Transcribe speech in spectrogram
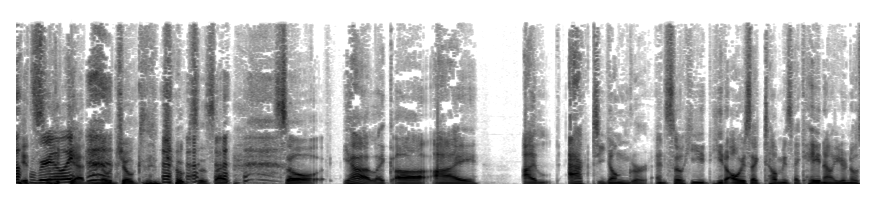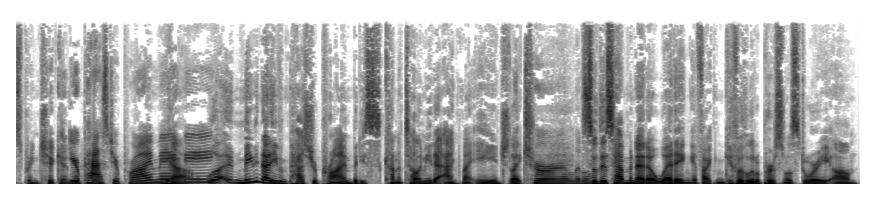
It's Really? like, yeah, no jokes and jokes aside. So yeah, like uh, I I act younger, and so he he'd always like tell me he's like, hey, now you're no spring chicken. You're past your prime, maybe? Yeah. Well, maybe not even past your prime, but he's kind of telling me to act my age. Like, Mature a little? So this happened at a wedding, if I can give a little personal story, um,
